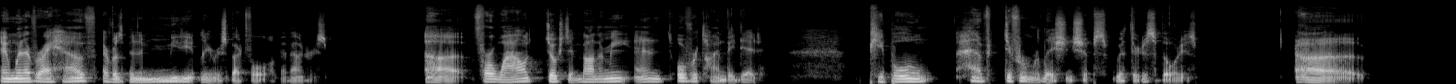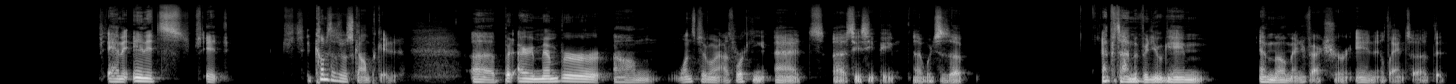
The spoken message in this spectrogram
And whenever I have, everyone's been immediately respectful of my boundaries. Uh, for a while, jokes didn't bother me, and over time, they did. People have different relationships with their disabilities, uh, and and it's it it comes out as complicated. Uh, but I remember um, once when I was working at uh, CCP, uh, which is a at the time a video game MMO manufacturer in Atlanta. That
